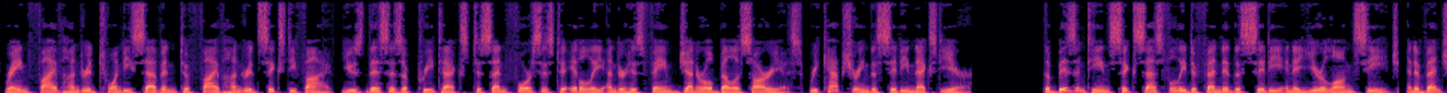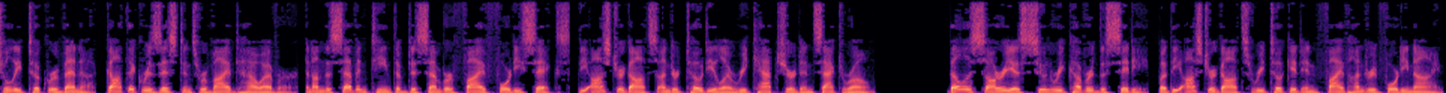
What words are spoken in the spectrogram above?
reigned 527–565, used this as a pretext to send forces to Italy under his famed general Belisarius, recapturing the city next year. The Byzantines successfully defended the city in a year-long siege, and eventually took Ravenna. Gothic resistance revived however, and on 17 December 546, the Ostrogoths under Totila recaptured and sacked Rome. Belisarius soon recovered the city, but the Ostrogoths retook it in 549.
